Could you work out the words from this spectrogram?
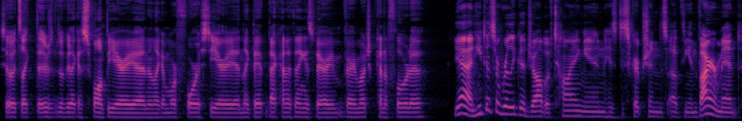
So it's like there's there'll be like a swampy area and then like a more foresty area and like that that kind of thing is very very much kind of Florida yeah, and he does a really good job of tying in his descriptions of the environment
